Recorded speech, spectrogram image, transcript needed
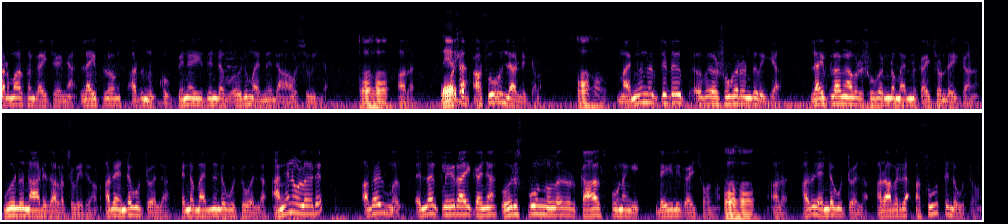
ആറ് മാസം കഴിച്ചു കഴിഞ്ഞാൽ ലൈഫ് ലോങ് അത് നിൽക്കും. പിന്നെ ഇതിന്റെ ഒരു മരുന്നിന്റെ ആവശ്യമില്ല. അതെ. നേരത്തെ അസുഖം ഇല്ലാണ്ടിരിക്കണം. മരുന്ന് നിർത്തിയിട്ട് ഷുഗർ ഉണ്ട് വെക്കുക ലൈഫ് ലോങ് അവർ ഷുഗറിന്റെ മരുന്ന് കഴിച്ചുകൊണ്ടിരിക്കുകയാണ് വീണ്ടും നാടി തളച്ചു വരികയാണ്. അത് എന്റെ കുറ്റമല്ല. എന്റെ മരുന്നിന്റെ കുറ്റമല്ല. അങ്ങനെയുള്ളവർ അത് എല്ലാം ക്ലിയർ ആയി കഴിഞ്ഞാൽ ഒരു സ്പൂൺ ഉള്ള ഒരു കാൽ സ്പൂണെങ്കിൽ ഡെയിലി കഴിച്ചോളണം. അതെ. അത് എന്റെ കുറ്റമല്ല. അത് അവരുടെ അസുഖത്തിന്റെ കുറ്റമാണ്.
